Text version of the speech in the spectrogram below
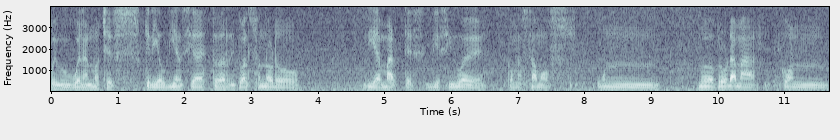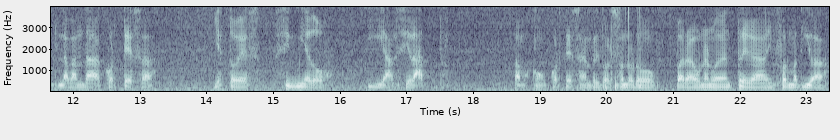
Muy buenas noches, querida audiencia. Esto es Ritual Sonoro, día martes 19. Comenzamos un nuevo programa con la banda Corteza y esto es Sin Miedo y Ansiedad. Vamos con Corteza en Ritual Sonoro para una nueva entrega informativa.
